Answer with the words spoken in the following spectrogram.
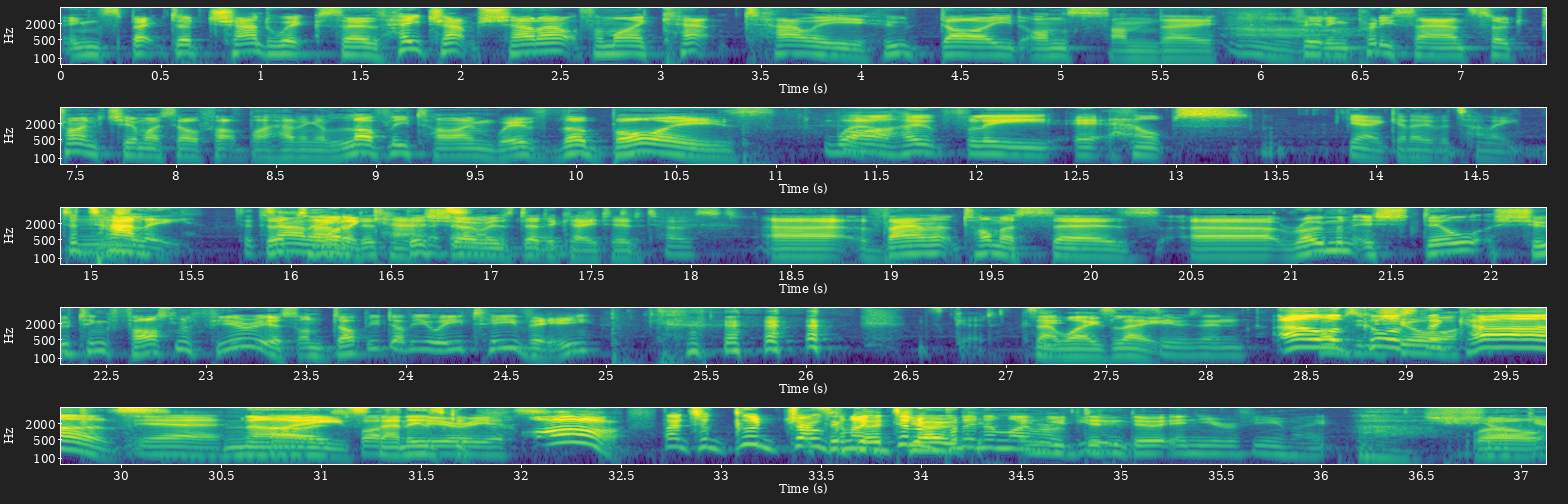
Inspector Chadwick says, Hey chaps, shout out for my cat Tally, who died on Sunday. Ah. Feeling pretty sad, so trying to cheer myself up by having a lovely time with the boys. Well, hopefully it helps. Yeah, get over Tally to Mm. Tally. To To What Tally. a This, cat. this show is dedicated. To toast. Uh, Van Thomas says uh, Roman is still shooting Fast and Furious on WWE TV. It's good. Is that why he's late? He was in. Oh, Hobbs of and course, the cars. Yeah, nice. Cars, Fast that good. Oh, that's a good joke, a and I didn't joke, put it in my and review. you didn't do it in your review, mate. Well,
